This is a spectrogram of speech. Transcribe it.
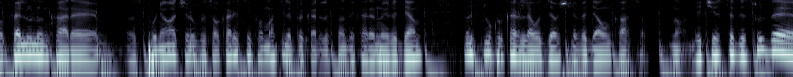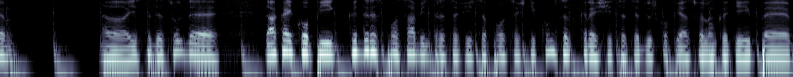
felul în care uh, spuneau acele lucruri sau care sunt informațiile pe care le spuneau, de care noi râdeam, sunt lucruri care le auzeau și le vedeau în casă. No, deci este destul de uh, este destul de, dacă ai copii, cât de responsabil trebuie să fii să poți să știi cum să-ți crești și să-ți educi copiii astfel încât ei pe,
